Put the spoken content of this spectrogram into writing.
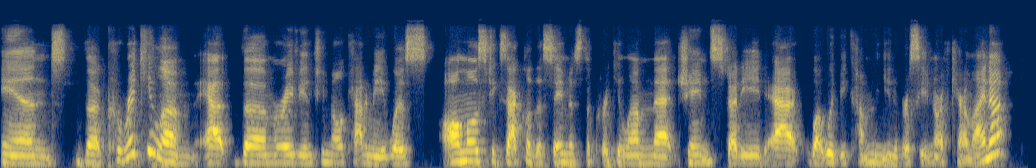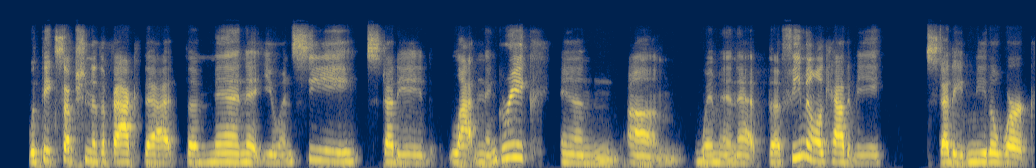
and the curriculum at the Moravian Female Academy was almost exactly the same as the curriculum that James studied at what would become the University of North Carolina, with the exception of the fact that the men at UNC studied Latin and Greek, and um, women at the Female Academy studied needlework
